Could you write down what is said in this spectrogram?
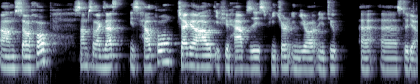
Um, so hope something like that is helpful. Check it out if you have this feature in your YouTube uh, uh, studio.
